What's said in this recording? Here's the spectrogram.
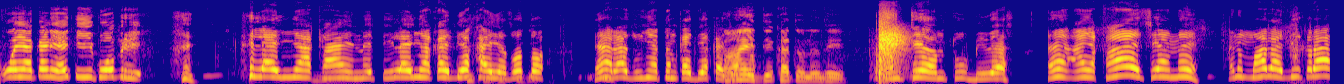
ઓયા કણી હતી ઈ ખોપરી. એટલે અહીંયા કાંઈ નથી. એટલે અહીંયા કાંઈ દેખાય જો તો હે રાજુ અહીંયા તને કાંઈ દેખાય કાંઈ દેખાતું નથી. આમથે આમ તું બીવેસ હે અહીંયા કાંઈ છે નહીં. અને મારા દીકરા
